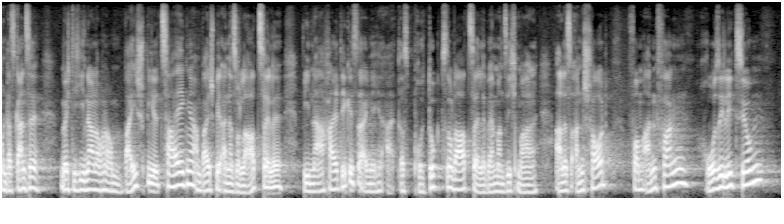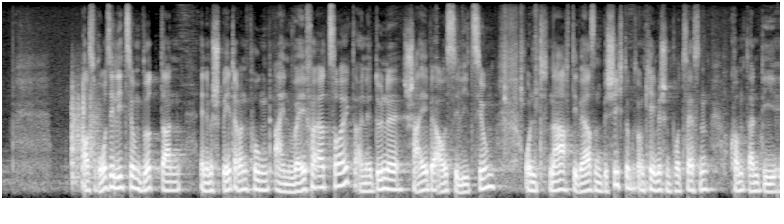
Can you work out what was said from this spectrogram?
Und das Ganze möchte ich Ihnen auch noch ein Beispiel zeigen, am Beispiel einer Solarzelle. Wie nachhaltig ist eigentlich das Produkt Solarzelle, wenn man sich mal alles anschaut? Vom Anfang Rohsilizium, aus Rohsilizium wird dann in einem späteren Punkt ein Wafer erzeugt, eine dünne Scheibe aus Silizium. Und nach diversen Beschichtungs- und chemischen Prozessen kommt dann die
